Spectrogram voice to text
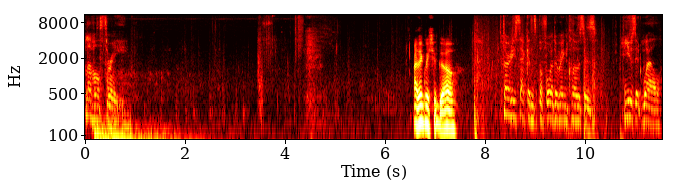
Level 3. I think we should go. 30 seconds before the ring closes. Use it well.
